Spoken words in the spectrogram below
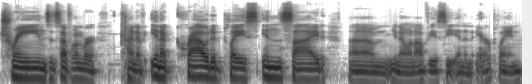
trains and stuff when we're kind of in a crowded place inside, um, you know, and obviously in an airplane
